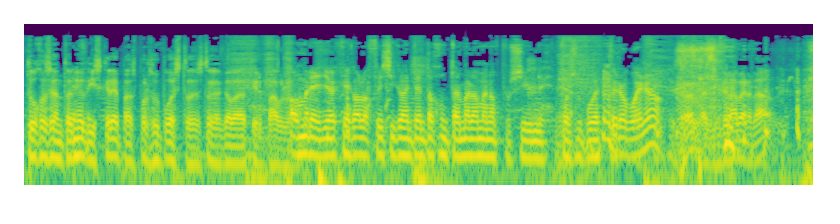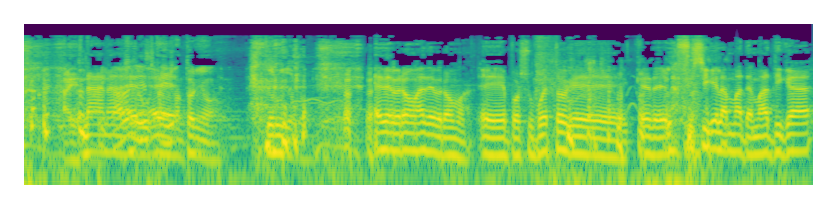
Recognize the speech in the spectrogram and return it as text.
Tú, José Antonio, discrepas, por supuesto, de esto que acaba de decir Pablo. Hombre, yo es que con los físicos intento juntarme lo menos posible, por supuesto. Pero bueno, Claro, la, verdad. Ahí. Nah, Me eh, gusta, eh. Antonio. Es de broma, es de broma. Eh, por supuesto que, que de la física y las matemáticas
